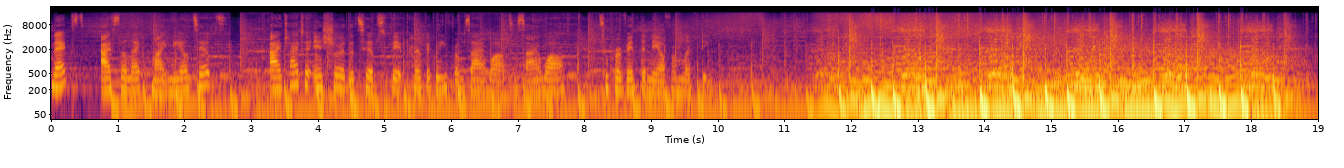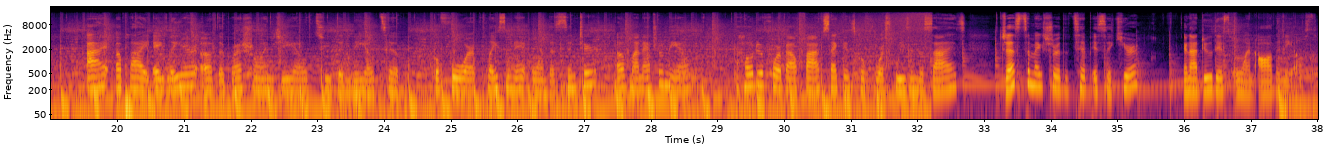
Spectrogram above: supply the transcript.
Next, I select my nail tips. I try to ensure the tips fit perfectly from sidewall to sidewall to prevent the nail from lifting. Apply a layer of the brush on gel to the nail tip before placing it on the center of my natural nail. I hold it for about 5 seconds before squeezing the sides just to make sure the tip is secure and I do this on all the nails.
